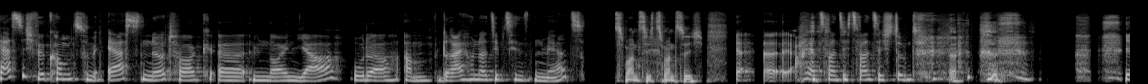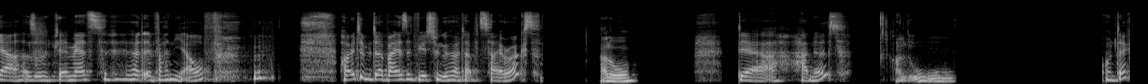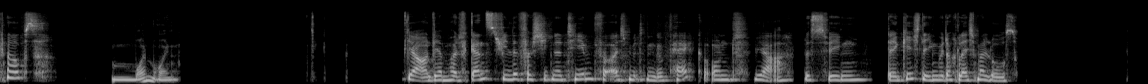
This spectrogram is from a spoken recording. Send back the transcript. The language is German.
Herzlich willkommen zum ersten Nerd Talk äh, im neuen Jahr oder am 317. März. 2020. Ja, äh, ach ja, 2020 stimmt. ja, also der März hört einfach nie auf. Heute mit dabei sind, wie ihr schon gehört habt, Cyrox. Hallo. Der Hannes. Hallo. Und der Knops. Moin, moin. Ja, und wir haben heute ganz viele verschiedene Themen für euch mit im Gepäck. Und ja, deswegen denke ich, legen wir doch gleich mal los.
